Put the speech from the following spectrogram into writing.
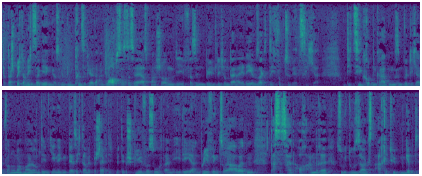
Da, da spricht auch nichts dagegen. Also wenn du prinzipiell daran glaubst, ist das ja erstmal schon die Versinnbildlichung deiner Idee und sagst, die funktioniert sicher. Und die Zielgruppenkarten sind wirklich einfach nur nochmal um denjenigen, der sich damit beschäftigt, mit dem Spiel versucht, eine Idee, ein Briefing zu erarbeiten, dass es halt auch andere, so wie du sagst, Archetypen gibt.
